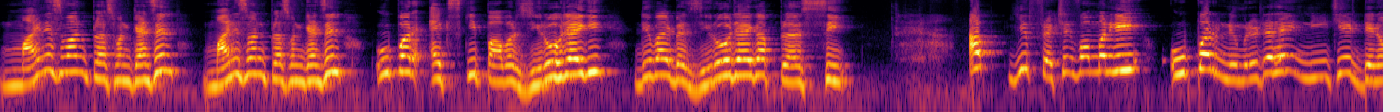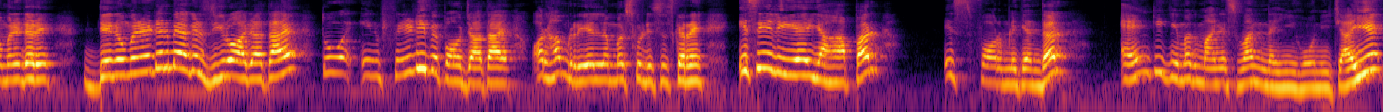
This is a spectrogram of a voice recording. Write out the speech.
Minus one plus one cancel, minus one plus one cancel, ऊपर x की पावर ज़ीरो हो जाएगी, डिवाइड बाय ज़ीरो हो जाएगा प्लस सी। अब ये फ्रैक्शन फॉर्म बन गई, ऊपर न्यूमिनेटर है, नीचे डिनोमिनेटर है। डिनोमिनेटर में अगर ज़ीरो आ जाता है तो वह इन्फिनिटी पे पहुँच जाता है, और हम रियल नंबर्स को डिस्कस कर रहे हैं। इसीलिए यहाँ पर इस फॉर्मूले के अंदर एन की कीमत माइनस वन नहीं होनी चाहिए।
